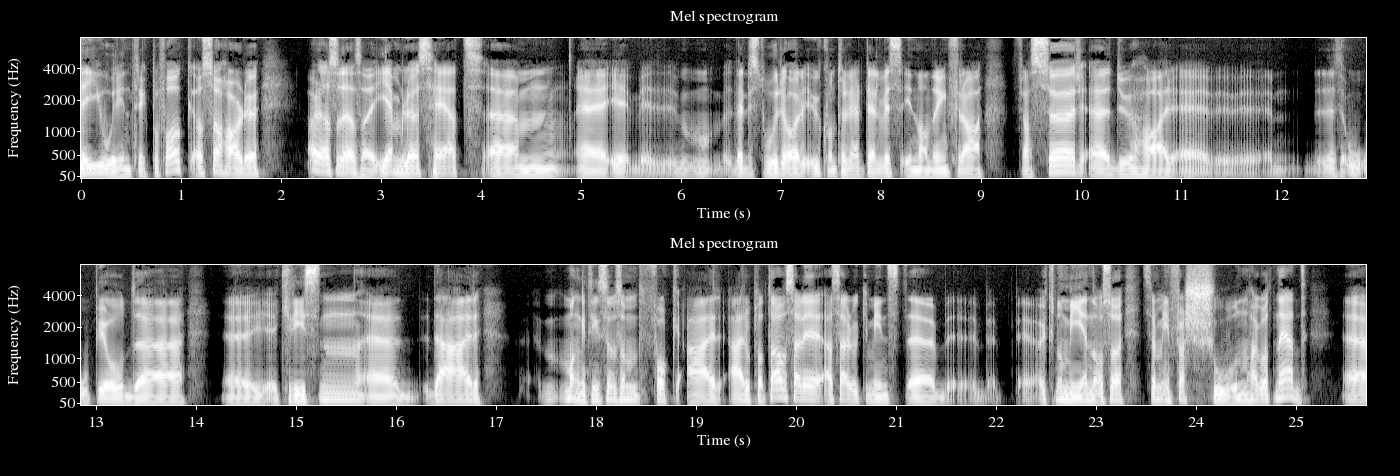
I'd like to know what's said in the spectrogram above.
det, gjorde inntrykk på folk. Og så har du Altså, altså, hjemløshet, um, eh, veldig stor og ukontrollert delvis innvandring fra, fra sør. Eh, du har eh, opiodkrisen. Eh, det er mange ting som, som folk er, er, opptatt av. Så er, det, altså er det jo ikke minst eh, økonomien. Også, selv om inflasjonen har gått ned, eh,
